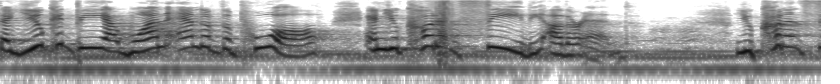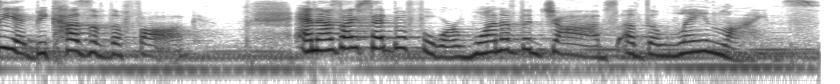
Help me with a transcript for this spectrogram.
that you could be at one end of the pool and you couldn't see the other end. You couldn't see it because of the fog. And as I said before, one of the jobs of the lane lines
